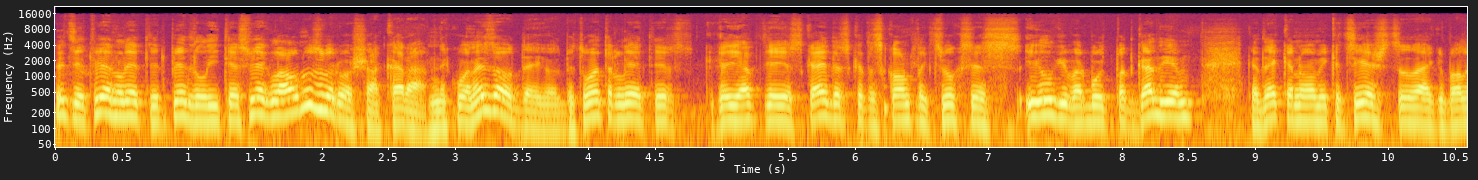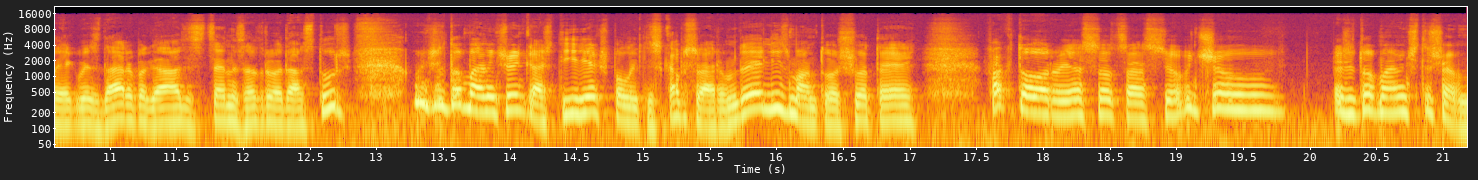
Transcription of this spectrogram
Redziet, viena lieta ir piedalīties vieglā un uzvarošā karā, neko nezaudējot, bet otra lieta ir, ka, ja, ja ir skaidrs, ka tas konflikts ilgsies ilgi, varbūt pat gadiem, kad ekonomika cieši, cilvēki paliek bez darba, gāzes cenas atrodas tur. Viņš, domāju, viņš vienkārši tīri iekšpolitiski apsvērumu dēļ izmanto šo šo faktoru iesaucās, jo viņš jau. Es domāju, viņš tiešām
